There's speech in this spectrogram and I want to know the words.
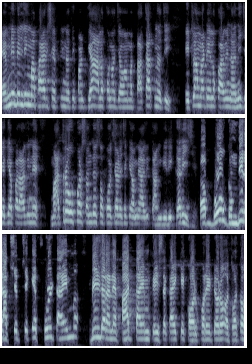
એમની બિલ્ડિંગમાં ફાયર સેફટી નથી, પણ ત્યાં આ લોકોનો જવામાં તાકાત નથી. એટલા માટે એ લોકો આવી નાની જગ્યા પર આવીને માત્ર ઉપર સંદેશો પહોંચાડે છે કે અમે આવી કામગીરી કરી છે. બહુ ગંભીર આક્ષેપ છે કે ફૂલ ટાઈમ બિલ્ડર અને પાર્ટ ટાઈમ કહી શકાય કે કોર્પોરેટરો અથવા તો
